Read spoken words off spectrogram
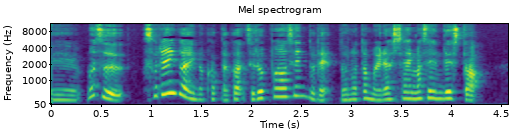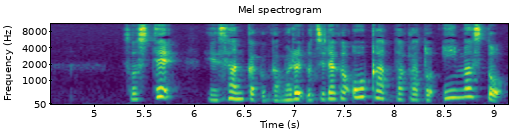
えーまず、それ以外の方が0%でどなたもいらっしゃいませんでした。そして、えー三角か丸、どちらが多かったかと言いますと、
